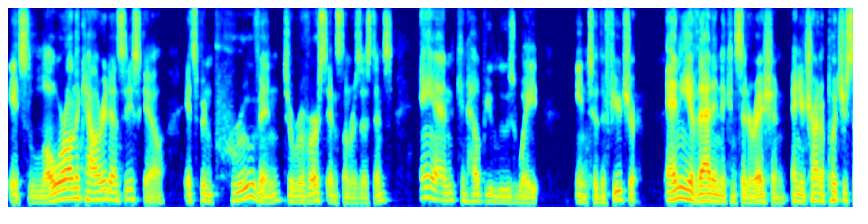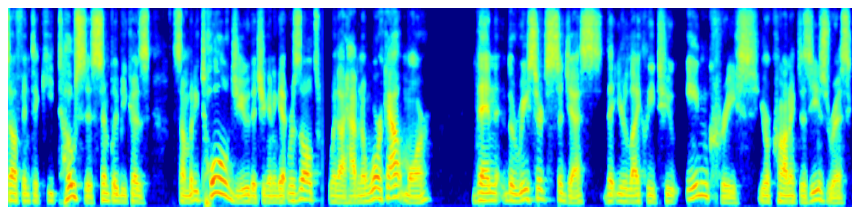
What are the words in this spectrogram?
it's lower on the calorie density scale. It's been proven to reverse insulin resistance and can help you lose weight into the future. Any of that into consideration, and you're trying to put yourself into ketosis simply because somebody told you that you're going to get results without having to work out more, then the research suggests that you're likely to increase your chronic disease risk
